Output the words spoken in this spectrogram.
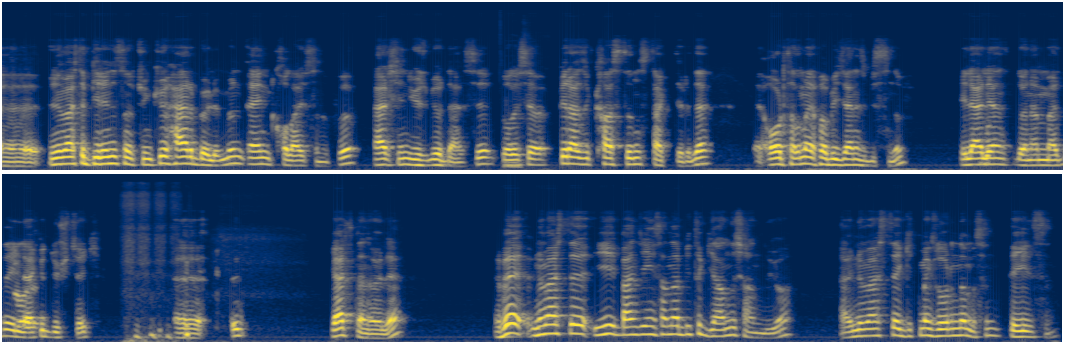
Ee, üniversite birinci sınıf çünkü her bölümün en kolay sınıfı. Her şeyin 101 dersi. Dolayısıyla birazcık kastığınız takdirde e, ortalama yapabileceğiniz bir sınıf. İlerleyen dönemlerde illaki düşecek. Ee, gerçekten öyle. Ve üniversiteyi bence insanlar bir tık yanlış anlıyor. Yani üniversiteye gitmek zorunda mısın? Değilsin.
